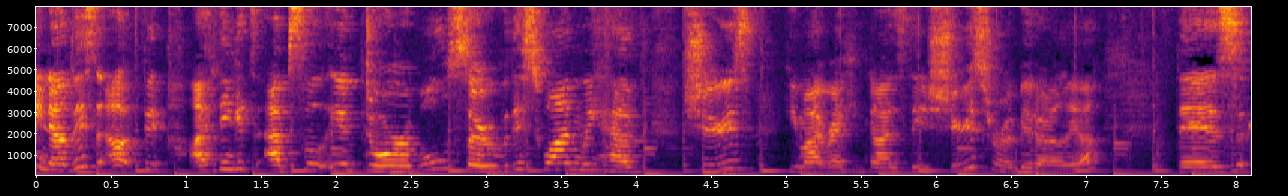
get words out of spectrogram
Okay, now this outfit, I think it's absolutely adorable. So with this one we have shoes. You might recognize these shoes from a bit earlier. There's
